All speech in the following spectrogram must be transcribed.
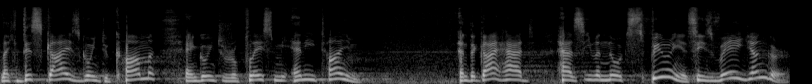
Like this guy is going to come and going to replace me anytime. And the guy had, has even no experience, he's way younger.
